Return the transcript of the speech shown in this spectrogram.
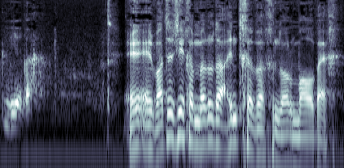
lewer. En, en wat is die gemiddelde eindgewig normaalweg?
